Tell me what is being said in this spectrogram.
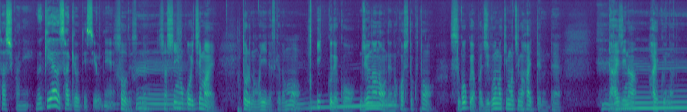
確かに。向き合う作業ですよね。そうですね。写真をこう一枚撮るのもいいですけども一句でこう17音で残しておくとすごくやっぱり自分の気持ちが入ってるんで大事な俳句になる。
